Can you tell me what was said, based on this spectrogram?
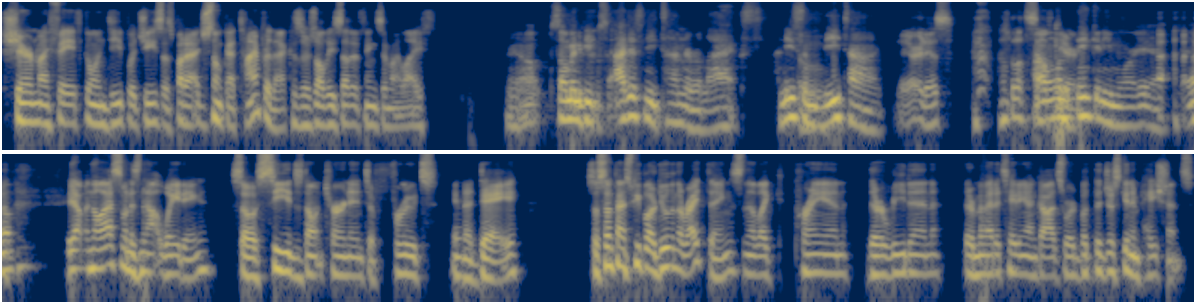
sharing my faith, going deep with Jesus. But I just don't got time for that because there's all these other things in my life. Yeah. So many people say, I just need time to relax. I need some Ooh, me time. There it is. a little self-care. I don't want to think anymore. Yeah. Yep. yeah. And the last one is not waiting. So seeds don't turn into fruit in a day. So sometimes people are doing the right things and they're like praying, they're reading, they're meditating on God's word, but they just get impatient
